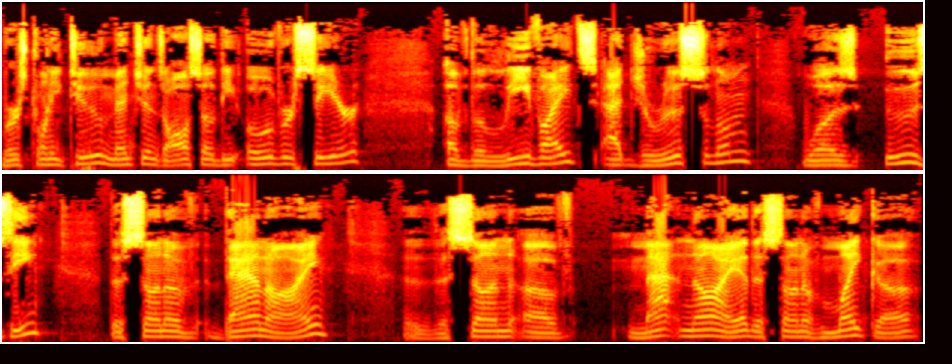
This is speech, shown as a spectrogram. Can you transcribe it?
Verse 22 mentions also the overseer of the Levites at Jerusalem was Uzzi, the son of Bani, the son of Mattaniah, the son of Micah,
